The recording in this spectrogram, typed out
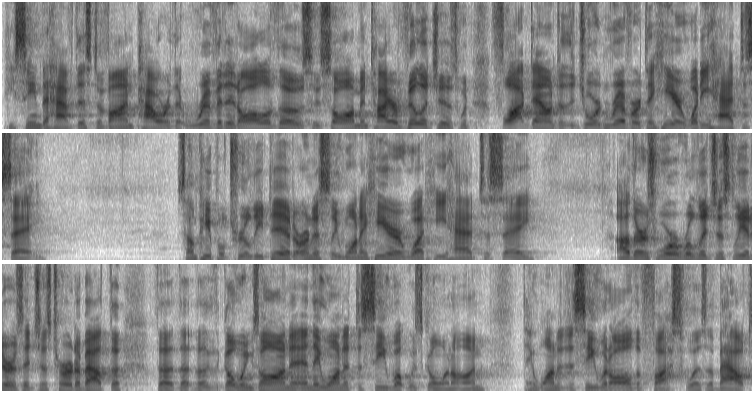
He seemed to have this divine power that riveted all of those who saw him. Entire villages would flock down to the Jordan River to hear what he had to say. Some people truly did earnestly want to hear what he had to say. Others were religious leaders that just heard about the, the, the, the, goings on and they wanted to see what was going on. They wanted to see what all the fuss was about.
